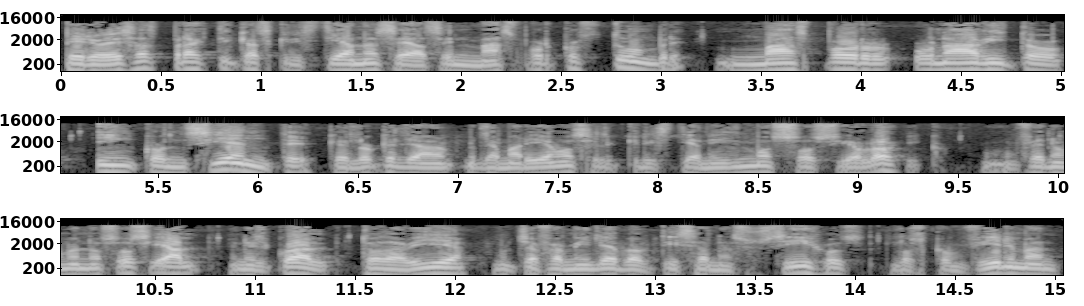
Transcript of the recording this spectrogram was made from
pero esas prácticas cristianas se hacen más por costumbre, más por un hábito inconsciente, que es lo que llamaríamos el cristianismo sociológico un fenómeno social en el cual todavía muchas familias bautizan a sus hijos, los confirman,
